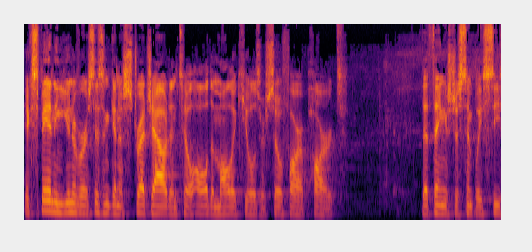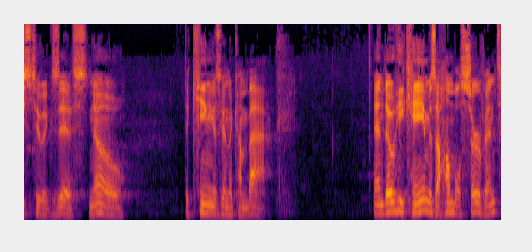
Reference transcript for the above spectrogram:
expanding universe isn't going to stretch out until all the molecules are so far apart that things just simply cease to exist. No, the king is going to come back. And though he came as a humble servant,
